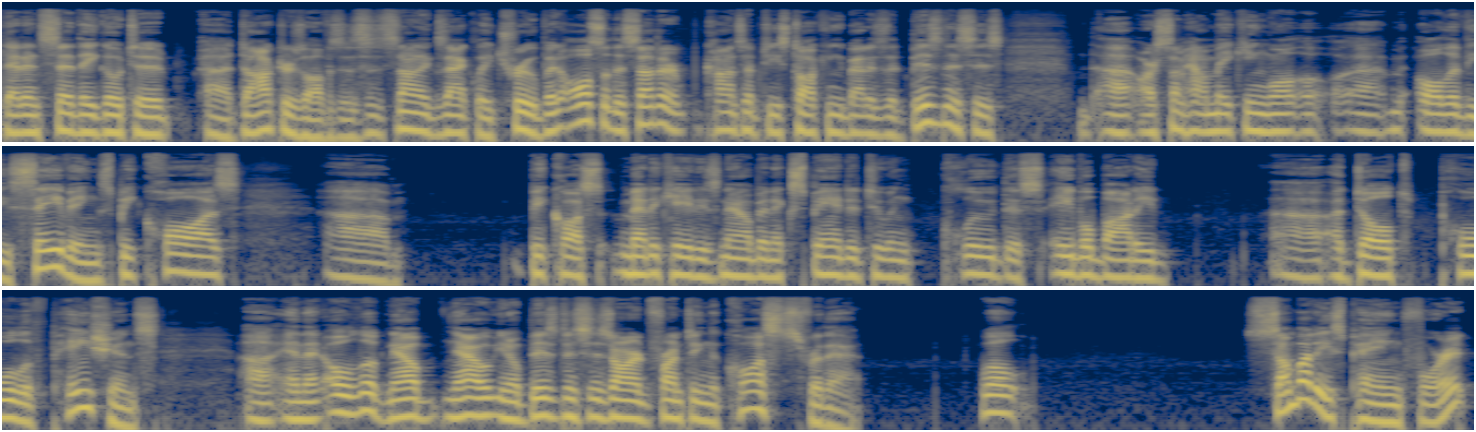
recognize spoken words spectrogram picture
that instead they go to uh, doctors offices it's not exactly true but also this other concept he's talking about is that businesses uh, are somehow making all uh, all of these savings because uh, because Medicaid has now been expanded to include this able bodied uh, adult pool of patients. Uh, and that, oh, look, now, now, you know, businesses aren't fronting the costs for that. Well, somebody's paying for it,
